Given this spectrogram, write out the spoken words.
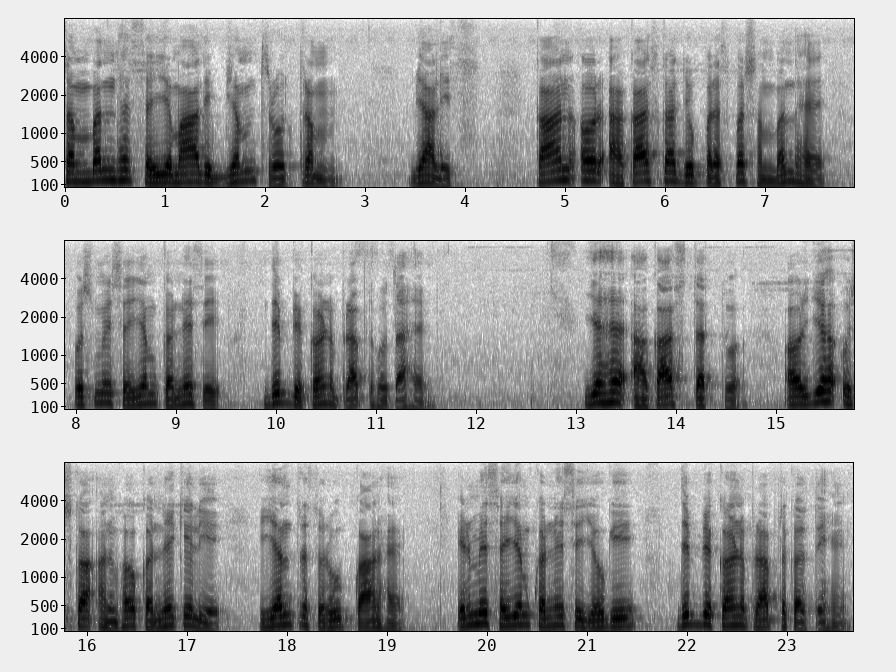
संबंध संयमादिभ्यम श्रोत्रम बयालीस। कान और आकाश का जो परस्पर संबंध है, उसमें संयम करने से दिव्य कर्ण प्राप्त होता है। यह आकाश तत्व और यह उसका अनुभव करने के लिए यंत्र स्वरूप कान है। इनमें संयम करने से योगी दिव्य कर्ण प्राप्त करते हैं,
